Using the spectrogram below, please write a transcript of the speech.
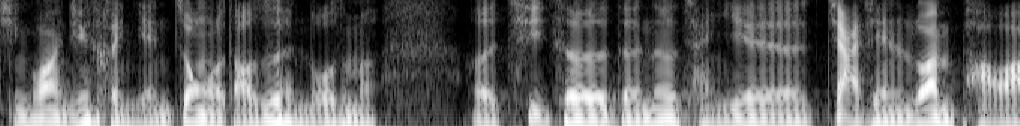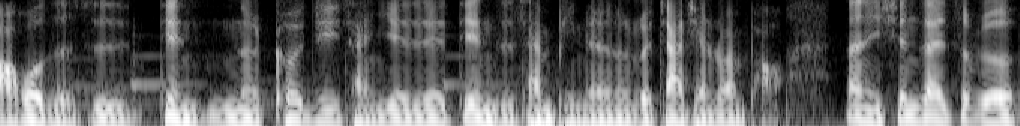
情况已经很严重了，导致很多什么呃汽车的那个产业价钱乱跑啊，或者是电那科技产业这些电子产品的那个价钱乱跑。那你现在这个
